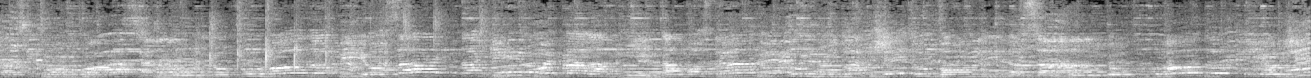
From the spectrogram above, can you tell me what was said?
dance com o coração. Rodolfo rodopiou, rodopiou,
